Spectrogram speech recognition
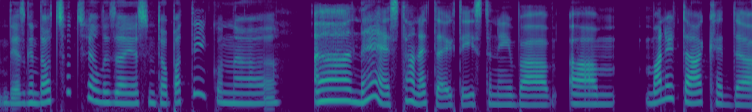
diezgan daudz socializējies un tev patīk. Un, uh, Uh, nē, es tā neteiktu īstenībā. Um, man ir tā, ka uh,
